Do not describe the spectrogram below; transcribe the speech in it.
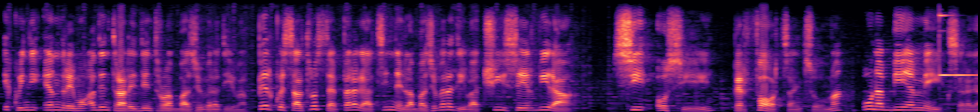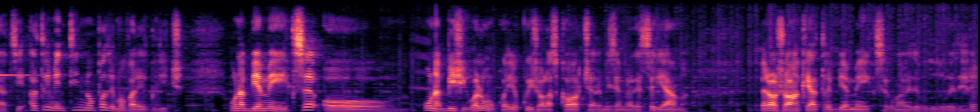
E quindi andremo ad entrare dentro la base operativa. Per quest'altro step ragazzi nella base operativa ci servirà sì o sì per forza insomma una BMX ragazzi. Altrimenti non potremo fare il glitch. Una BMX o una bici qualunque. Io qui ho la Scorcher mi sembra che si chiama però ho anche altre BMX come avete potuto vedere.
